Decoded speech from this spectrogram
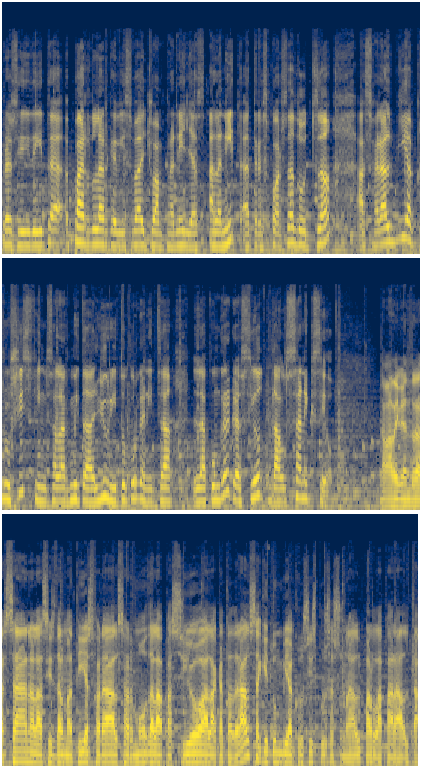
presidit per l'arcabisbe Joan Planelles. A la nit, a tres quarts de 12, es farà el Via Crucis fins a l'ermita de Llurito que organitza la congregació del Sant Exeomo. Demà divendres sant, a les 6 del matí, es farà el sermó de la Passió a la catedral, seguit d'un via crucis processional per la part alta.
